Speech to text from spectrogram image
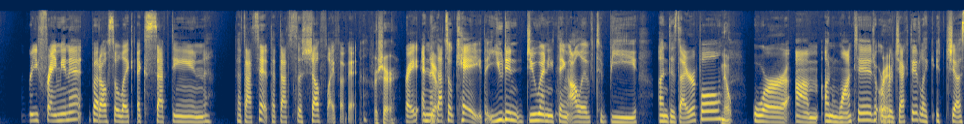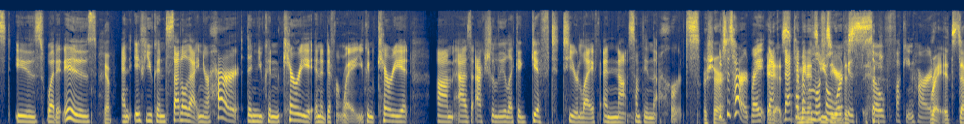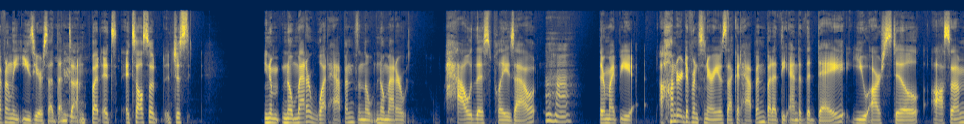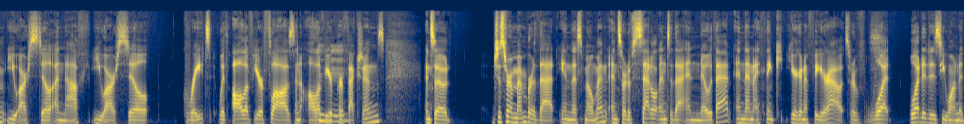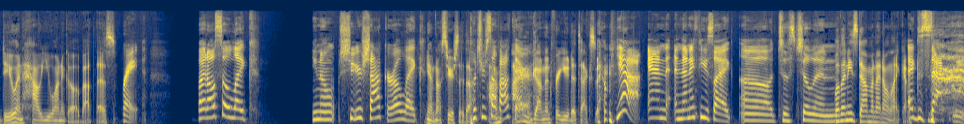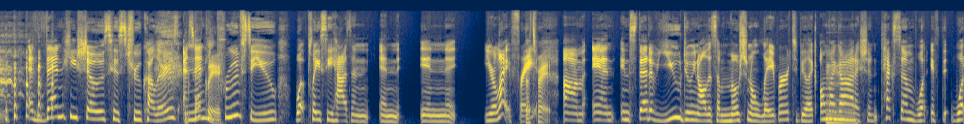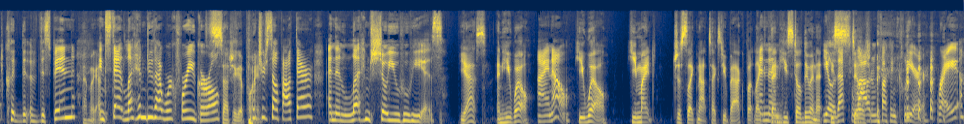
reframing it, but also like accepting that that's it, that that's the shelf life of it, For sure. right? And that Yep. that's okay, that you didn't do anything, Olive, to be undesirable Nope. Or um, unwanted or Right. rejected. Like it just is what it is. Yep. And if you can settle that in your heart, then you can carry it in a different way. You can carry it um, as actually like a gift to your life and not something that hurts. For sure. Which is hard, right? That, that I type mean, of emotional work to is so fucking hard. Right. It's definitely easier said than done. But it's it's also just you know, no matter what happens and no, no matter how this plays out, Uh huh. there might be a hundred different scenarios that could happen, but at the end of the day, you are still awesome. You are still enough. You are still great with all of your flaws and all of your Mhm. perfections. And so just remember that in this moment and sort of settle into that and know that. And then I think you're going to figure out sort of what what it is you want to do and how you want to go about this. Right. But also, like, you know, shoot your shot, girl. Like, Yeah, no, seriously though. Put yourself I'm- out there. I'm gunning for you to text him. yeah. And and then if he's like, oh, just chilling. well, then he's dumb and I don't like him. Exactly. and then he shows his true colors and then he proves to you what place he has in in in your life, right? That's right. Um, and instead of you doing all this emotional labor to be like, "Oh my Mm. god, I shouldn't text him. What if? th- what could th- have this been?" Oh my God. Instead, let him do that work for you, girl. Such a good point. Put yourself out there, and then let him show you who he is. yes, and he will. I know. He will. He might just like not text you back, but like then, then- he's still doing it. Yo, He's that's still loud and fucking clear, right?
